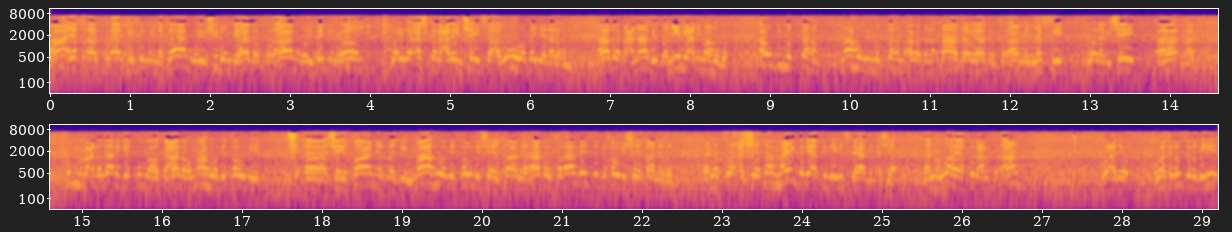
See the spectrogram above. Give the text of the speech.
ها يقرأ القرآن في كل مكان ويرشدهم بهذا القرآن ويبين لهم وإذا أشكل عليهم شيء سألوه وبين لهم. هذا معناه بضنين يعني ما هو. أو بمتهم. ما هو بمتهم ابدا. ما أتى بهذا القرآن من نفسه ولا بشيء. آه هذا. ثم بعد ذلك يقول الله تعالى وما هو بقول آه شيطان رجيم ما هو بقول شيطان؟ هذا القرآن ليس بقول شيطان رجيم لأن الشيطان ما يقدر يأتي بمثل هذه الأشياء. لأن الله يقول عن القرآن يعني وما تنزل به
